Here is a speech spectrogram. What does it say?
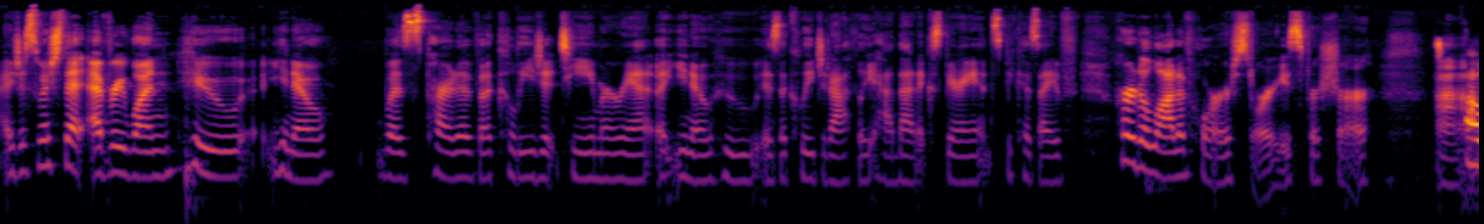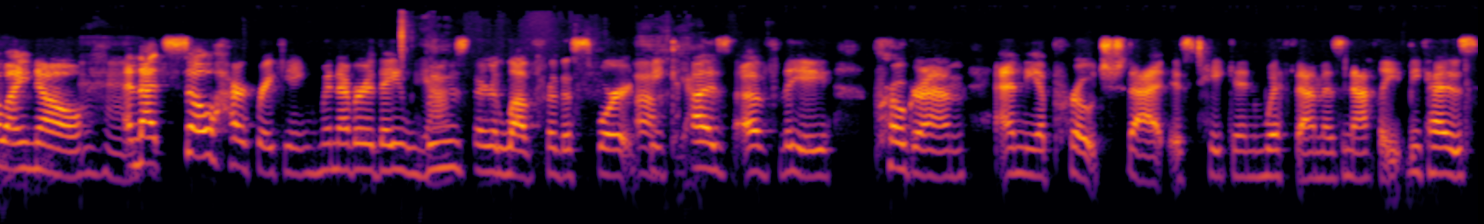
i just wish that everyone who you know was part of a collegiate team or ran, uh, you know, who is a collegiate athlete had that experience because I've heard a lot of horror stories for sure. Um, oh, I know. Mm-hmm. And that's so heartbreaking whenever they yeah. lose their love for the sport because yeah. of the program and the approach that is taken with them as an athlete. Because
